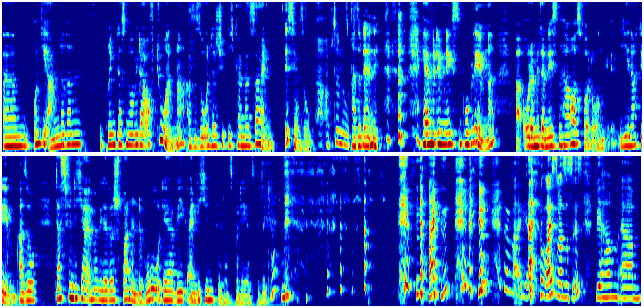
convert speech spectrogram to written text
Ähm, und die anderen bringt das nur wieder auf Touren. Ne? Also so unterschiedlich kann das sein. Ist ja so. Ja, Absolut. Also der Herr mit dem nächsten Problem, ne? Oder mit der nächsten Herausforderung, je nachdem. Also das finde ich ja immer wieder das Spannende, wo der Weg eigentlich hinführt. Hat es bei dir jetzt gewittert? Nein. weißt du, was es ist? Wir haben, ähm,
